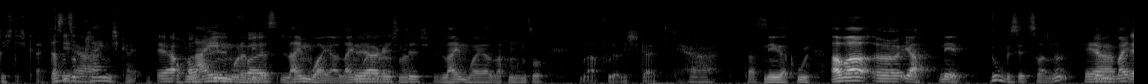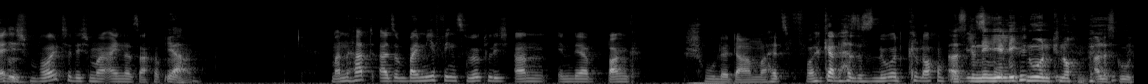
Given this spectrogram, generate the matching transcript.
richtig geil. Das sind Ja. so Kleinigkeiten. Auch Lime oder Fall. wie das, Limewire. Limewire Ja, das, ne? richtig. Diese Limewire-Sachen und so. War früher richtig geil. Ja, das. Mega cool. Aber äh, ja, nee, du bist jetzt dran, ne? Ja, weiteren- ich wollte dich mal eine Sache fragen. Ja. Man hat, also bei mir fing es wirklich an in der Bankschule damals. Volker, das ist nur ein Knochen Also, nee, hier liegt nur ein Knochen. Alles gut.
